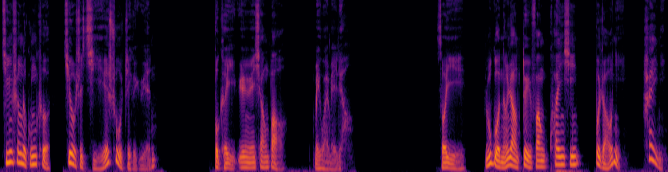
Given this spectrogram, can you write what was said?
今生的功课就是结束这个缘，不可以冤冤相报，没完没了。所以，如果能让对方宽心，不饶你、害你，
